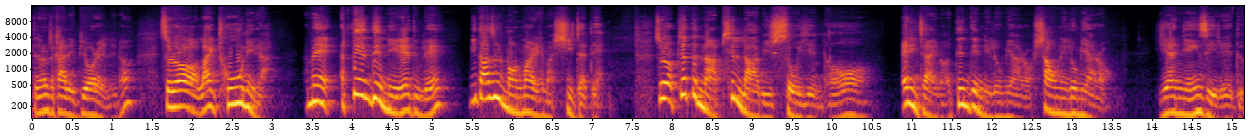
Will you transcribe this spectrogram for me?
ကျွန်တော်တခါတွေပြောတယ်လေနော်ဆိုတော့ light ထိုးနေတာအမေအသင့်အသင့်နေတဲ့သူလည်းမိသားစုမောင်နှမတွေထဲမှာရှိတတ်တယ်ဆိုတော့ပြဿနာဖြစ်လာပြီဆိုရင်တော့အဲ့ဒီကြရင်တော့အသင့်အသင့်နေလို့မရတော့ရှောင်နေလို့မရတော့ရန်ငိမ့်စီတဲ့သူ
